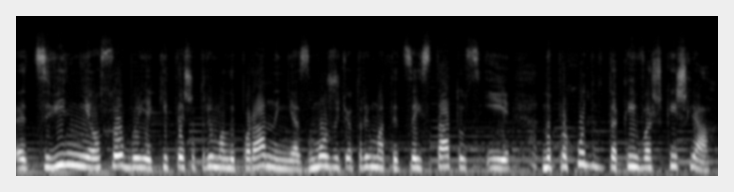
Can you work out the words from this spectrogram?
е, цивільні особи, які теж отримали поранення, зможуть отримати цей статус і не проходити такий важкий шлях.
